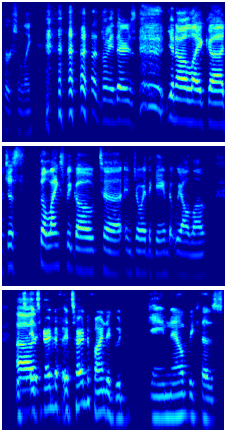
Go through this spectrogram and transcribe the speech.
personally. I mean, there's, you know, like uh, just the lengths we go to enjoy the game that we all love. It's, Uh, it's hard to it's hard to find a good game now because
